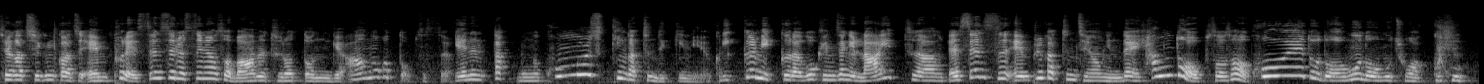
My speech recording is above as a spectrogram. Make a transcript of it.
제가 지금까지 앰플 에센스를 쓰면서 마음에 들었던 게 아무것도 없었어요. 얘는 딱 뭔가 콧물 스킨 같은 느낌이에요. 미끌미끌하고 굉장히 light한 에센스 앰플 같은 제형인데 향도 없어서 코에도 너무너무 좋았고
